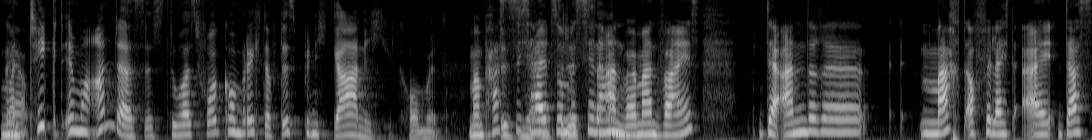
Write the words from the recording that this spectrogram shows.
man Ja. tickt immer anders. Es, du hast vollkommen recht, auf das bin ich gar nicht gekommen. Man passt sich halt so ein bisschen an, weil man weiß, der andere macht auch vielleicht ei- das.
